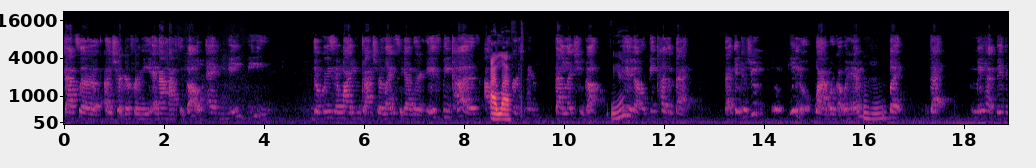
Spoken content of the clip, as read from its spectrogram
that's a, a trigger for me, and I have to go. And maybe the reason why you got your life together is because I, I left. That let you go. Yeah. You know, because of that that thing, because you you know why I broke up with him, mm-hmm. but that may have been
